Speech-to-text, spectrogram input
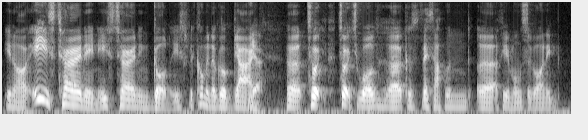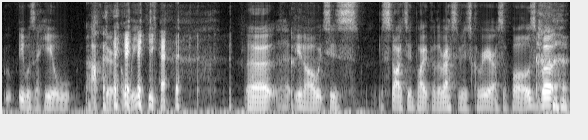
you know he's turning, he's turning good, he's becoming a good guy. Yeah. Uh, touch, touch wood, because this happened uh, a few months ago, and he he was a heel after a week. yeah. uh, you know, which is starting point for the rest of his career, I suppose. But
